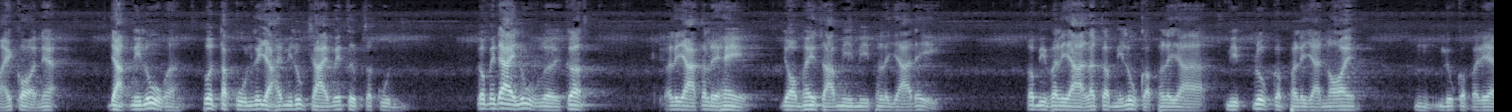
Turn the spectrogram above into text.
มัยก่อนเนี่ย อยากมีลูกอะพวกตระกูลก็อยากให้มีลูกชายไว้สืบสกุล ก็ไม่ได้ลูกเลย ก็ภรรยาก็เลยให้ ยอมให้สามีมีภรรยาได้อีก ก็มีภรรยาแล้วก็มีลูกกับภรรยา มีลูกกับภรรยาน้อยลูกกับภรรยา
